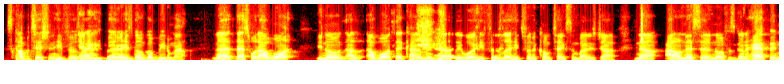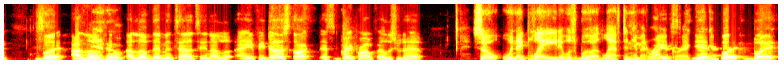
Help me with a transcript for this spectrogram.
It's competition. He feels yeah. like he's better. He's gonna go beat him out. That, that's what I want you know, I, I want that kind of mentality where he feels like he's going to come take somebody's job. Now, I don't necessarily know if it's going to happen, but I love yeah. him. I love that mentality, and I look. Hey, if he does start, that's a great problem for LSU to have. So when they played, it was Will at left and him at right, yes. correct? Yeah, okay. but but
